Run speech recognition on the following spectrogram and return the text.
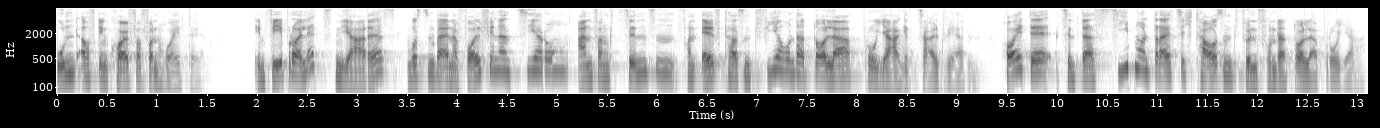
und auf den Käufer von heute. Im Februar letzten Jahres mussten bei einer Vollfinanzierung anfangs Zinsen von 11.400 Dollar pro Jahr gezahlt werden. Heute sind das 37.500 Dollar pro Jahr.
